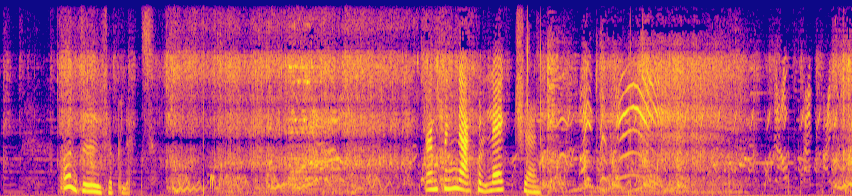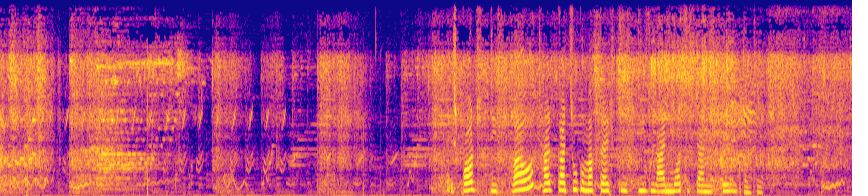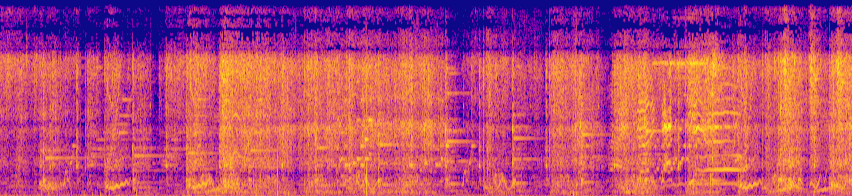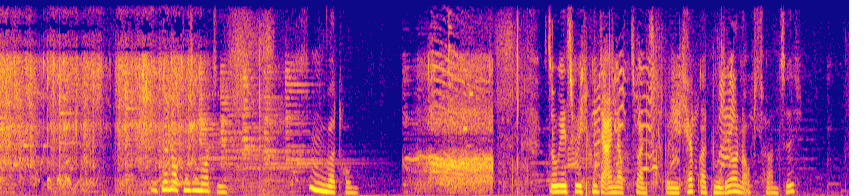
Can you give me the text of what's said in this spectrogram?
Und ich hab Lex. Something that collection. Die Sprout, die Sprout hat gerade zugemacht, dass ich diesen einen Mortis da nicht killen konnte. Auch diesen Mortis. Hm, war drum. So, jetzt will ich wieder einen auf 20 bringen. Ich habe gerade nur Leon auf 20.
